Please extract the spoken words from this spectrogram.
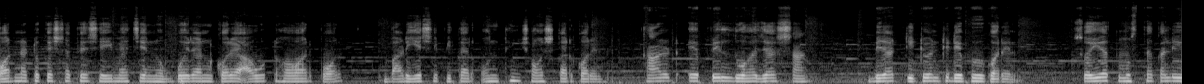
কর্ণাটকের সাথে সেই ম্যাচে নব্বই রান করে আউট হওয়ার পর বাড়ি এসে পিতার অন্তিম সংস্কার করেন। থার্ড এপ্রিল দু সাত বিরাট টি টোয়েন্টি ডেবিউ করেন। সৈয়দ মুস্তাক আলী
